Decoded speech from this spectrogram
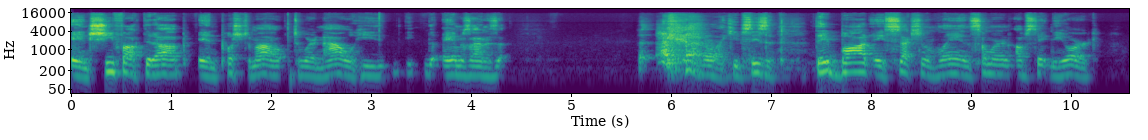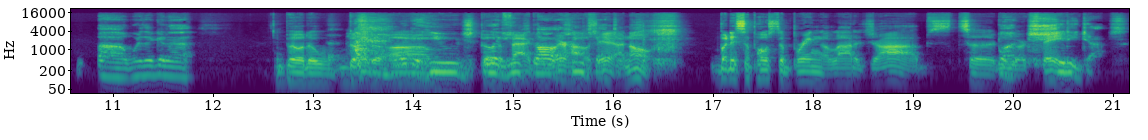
and she fucked it up and pushed him out to where now he, the Amazon is. I don't know. I keep sneezing. They bought a section of land somewhere in upstate New York, uh, where they're gonna build a build a, Like a um, huge- build like a a huge- factory oh, warehouse. huge Yeah, I know. But it's supposed to bring a lot of jobs to New York State. shitty jobs.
